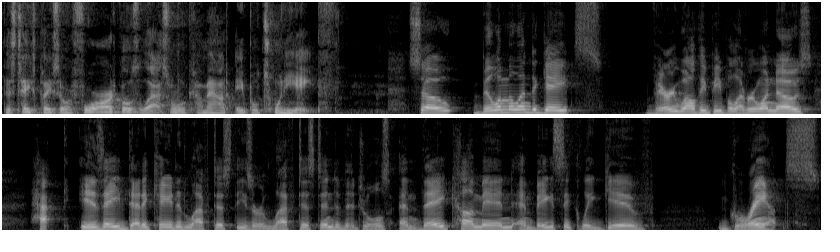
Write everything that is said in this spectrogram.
This takes place over four articles. The last one will come out April 28th. So, Bill and Melinda Gates, very wealthy people, everyone knows, ha- is a dedicated leftist. These are leftist individuals, and they come in and basically give grants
